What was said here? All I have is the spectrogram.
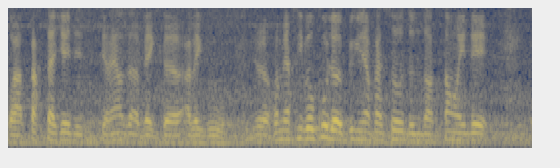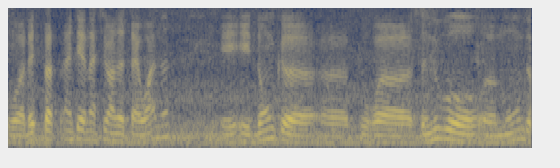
pourra partager des expériences avec, euh, avec vous. Je remercie beaucoup le Burkina Faso de nous avoir tant aidé pour l'espace international de Taïwan. Et, donc, euh, pour ce nouveau monde,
